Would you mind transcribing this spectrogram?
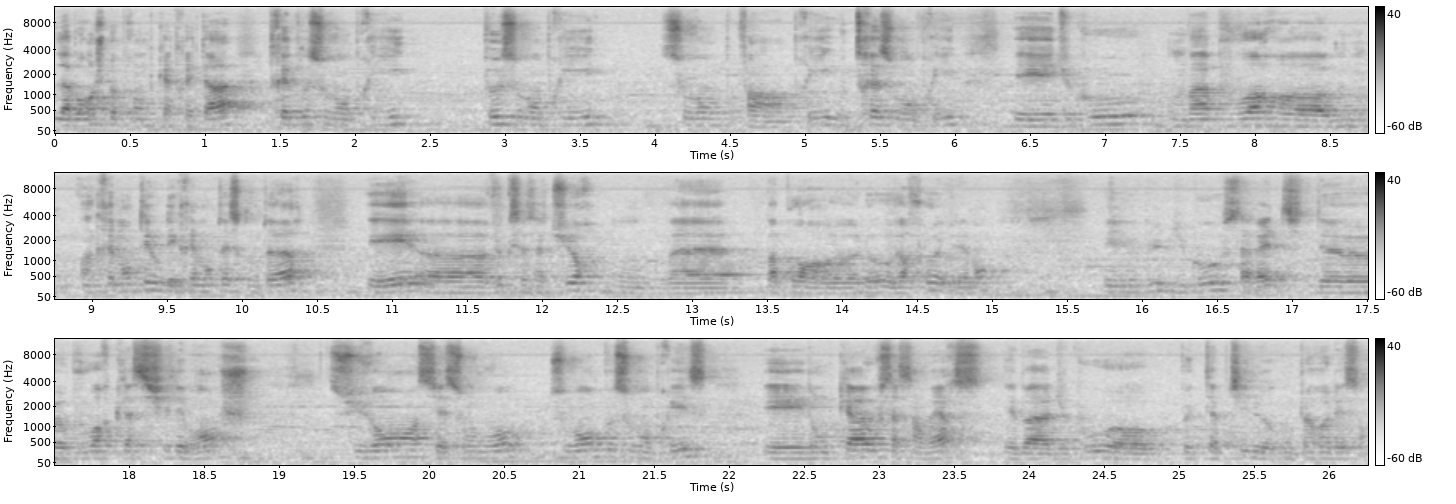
La branche peut prendre quatre états, très peu souvent pris, peu souvent pris, souvent, enfin pris ou très souvent pris, et du coup on va pouvoir euh, incrémenter ou décrémenter ce compteur, et euh, vu que ça sature, on va pas pouvoir euh, le overflow évidemment, et le but du coup ça va être de pouvoir classifier les branches suivant si elles sont souvent, peu souvent prises, et le cas où ça s'inverse, et bah du coup petit à petit le compteur redescend.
